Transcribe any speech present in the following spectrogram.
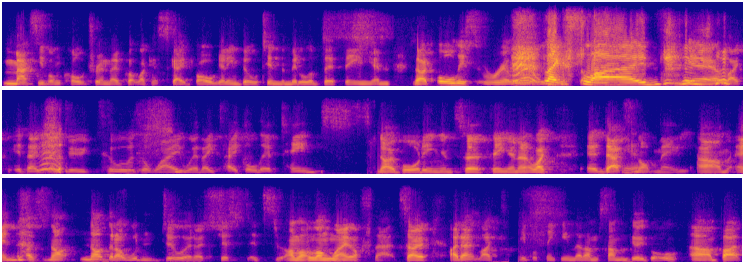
massive on culture and they've got like a skate bowl getting built in the middle of their thing and like all this really, really like slides. yeah, like they, they do tours away where they take all their teams snowboarding and surfing and uh, like that's yeah. not me. Um, and it's not not that I wouldn't do it. It's just it's I'm a long way off that. So I don't like people thinking that I'm some Google. Uh, but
